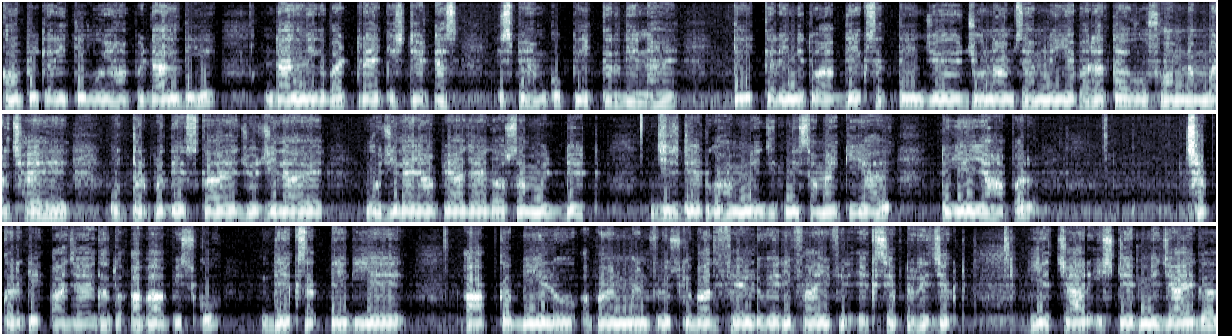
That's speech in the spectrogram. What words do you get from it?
कॉपी करी थी, वो यहाँ पे डाल दी है। डालने के बाद ट्रैक स्टेटस इस पर हमको क्लिक कर देना है। क्लिक करेंगे तो आप देख सकते हैं जो जो नाम से हमने ये भरा था, वो फॉर्म नंबर छः है, उत्तर प्रदेश का है, जो ज़िला है, वो ज़िला यहाँ पे आ जाएगा और सबमिट डेट जिस डेट को हमने जितनी समय किया है तो ये यहाँ पर छप करके आ जाएगा। तो अब आप इसको देख सकते हैं कि ये आपका बीएलओ अपॉइंटमेंट फिर उसके बाद फेल्ड वेरीफाई फिर एक्सेप्ट रिजेक्ट ये चार स्टेप में जाएगा।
